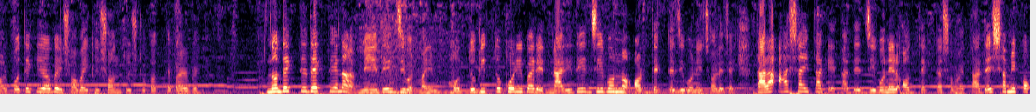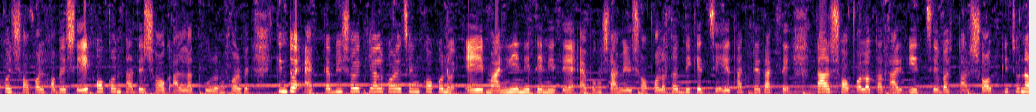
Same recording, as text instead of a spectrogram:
অল্পতে কীভাবে সবাইকে সন্তুষ্ট করতে পারবে। স্বপ্ন দেখতে দেখতে না মেয়েদের জীবন মানে মধ্যবিত্ত পরিবারের নারীদের জীবন না অর্ধেকটা জীবনে চলে যায়। তারা আশায় থাকে তাদের জীবনের অর্ধেকটা সময় তাদের স্বামী কখন সফল হবে, সে কখন তাদের শখ আহ্লাদ পূরণ করবে। কিন্তু একটা বিষয় খেয়াল করেছেন কখনো? এই মানিয়ে নিতে নিতে এবং স্বামীর সফলতার দিকে চেয়ে থাকতে থাকতে তার সফলতা, তার ইচ্ছে বা তার সব কিছু না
